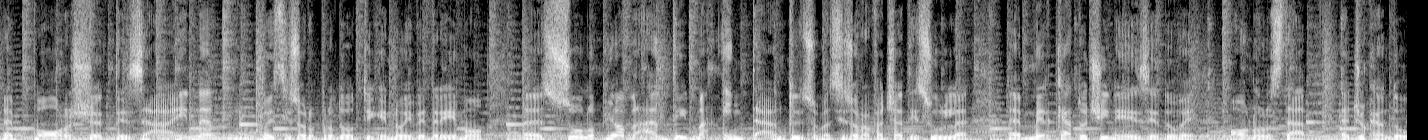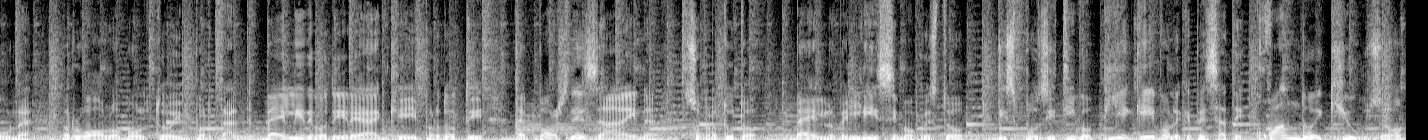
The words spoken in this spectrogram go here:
eh, Porsche Design. Mm, questi sono prodotti che noi vedremo eh, solo più avanti, ma intanto insomma si sono affacciati sul eh, mercato cinese dove Honor sta giocando un ruolo molto importante. Belli devo dire anche i prodotti Porsche Design, soprattutto soprattutto bello, bellissimo questo dispositivo pieghevole che pensate quando è chiuso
